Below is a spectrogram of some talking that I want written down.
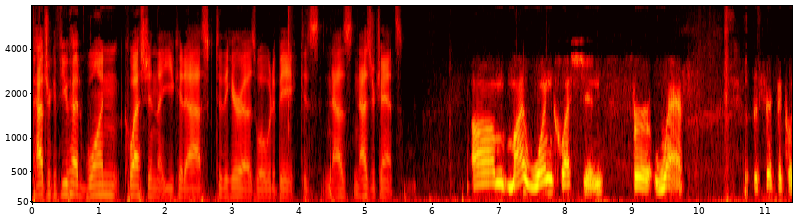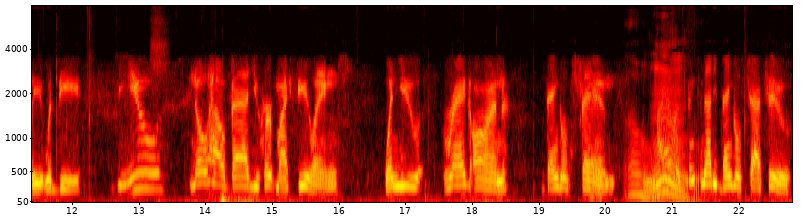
Patrick, if you had one question that you could ask to the heroes, what would it be? Because now's now's your chance. Um, my one question for Wes specifically would be: Do you know how bad you hurt my feelings when you rag on Bengals fans? Oh. I have a hmm. Cincinnati Bengals tattoo,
